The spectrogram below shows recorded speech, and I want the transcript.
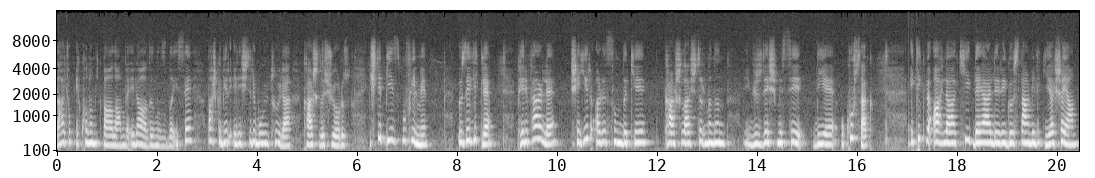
daha çok ekonomik bağlamda ele aldığınızda ise başka bir eleştiri boyutuyla karşılaşıyoruz. İşte biz bu filmi özellikle periferle şehir arasındaki karşılaştırmanın yüzleşmesi diye okursak etik ve ahlaki değerleri göstermelik yaşayan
